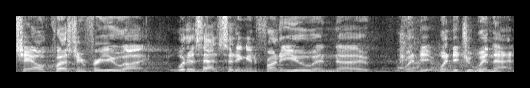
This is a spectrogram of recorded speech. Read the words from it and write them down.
Chael, question for you. Uh, what is that sitting in front of you, and uh, when, did, when did you win that?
